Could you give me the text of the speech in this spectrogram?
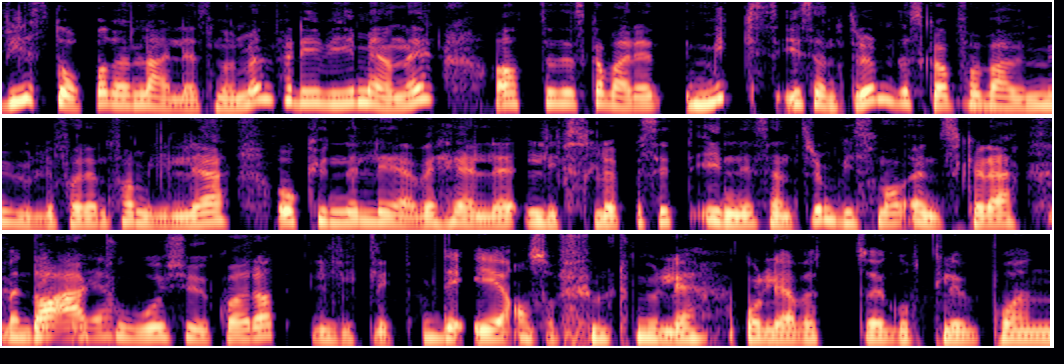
Vi står på den leilighetsnormen fordi vi mener at det skal være en miks i sentrum. Det skal få være mulig for en familie å kunne leve hele livsløpet sitt inne i sentrum hvis man ønsker det. Men Da er 22 kvadrat litt lite. Det er altså fullt mulig å leve et eh, godt liv på en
